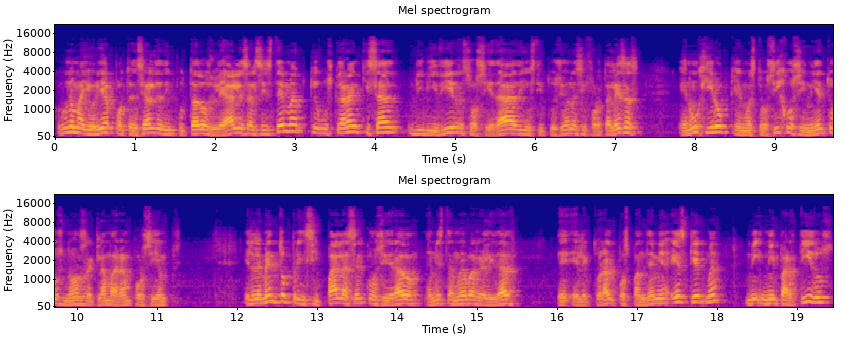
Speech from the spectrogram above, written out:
con una mayoría potencial de diputados leales al sistema que buscarán quizá dividir sociedad, instituciones y fortalezas en un giro que nuestros hijos y nietos nos reclamarán por siempre. El elemento principal a ser considerado en esta nueva realidad eh, electoral pospandemia es que ni, ni partidos,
